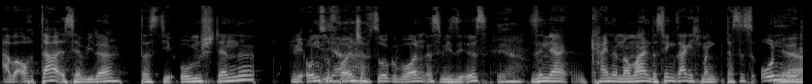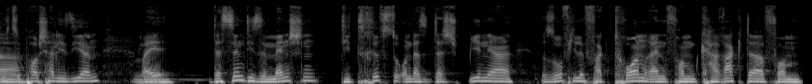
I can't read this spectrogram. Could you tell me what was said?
Aber auch da ist ja wieder, dass die Umstände, wie unsere Ja. Freundschaft so geworden ist, wie sie ist, Ja. sind ja keine normalen. Deswegen sage ich, man, das ist unmöglich Ja. zu pauschalisieren, weil Mhm. das sind diese Menschen, die triffst du und das, das spielen ja so viele Faktoren rein vom Charakter, vom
